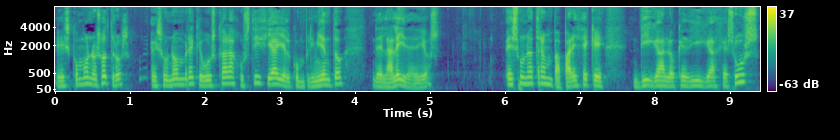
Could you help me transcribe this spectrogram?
Es como nosotros, es un hombre que busca la justicia y el cumplimiento de la ley de Dios es una trampa. Parece que diga lo que diga Jesús,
